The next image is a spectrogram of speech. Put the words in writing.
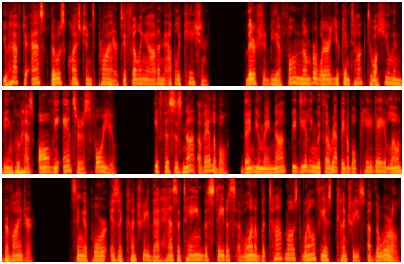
you have to ask those questions prior to filling out an application. There should be a phone number where you can talk to a human being who has all the answers for you. If this is not available, then you may not be dealing with a reputable payday loan provider. Singapore is a country that has attained the status of one of the top most wealthiest countries of the world.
